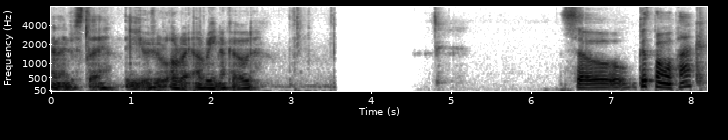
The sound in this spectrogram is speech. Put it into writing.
And then just the, the usual arena code. So good promo pack.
